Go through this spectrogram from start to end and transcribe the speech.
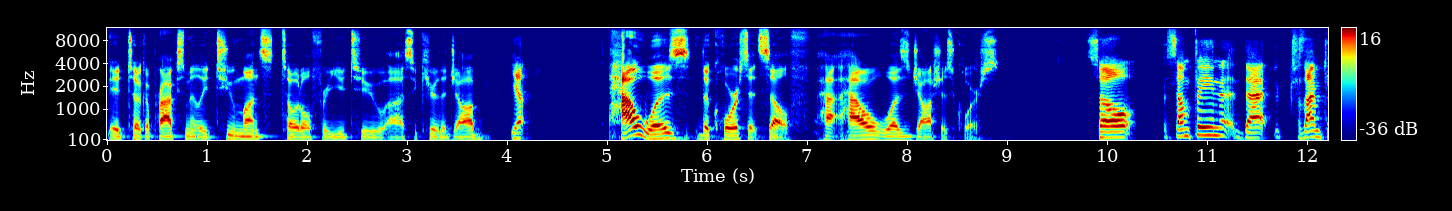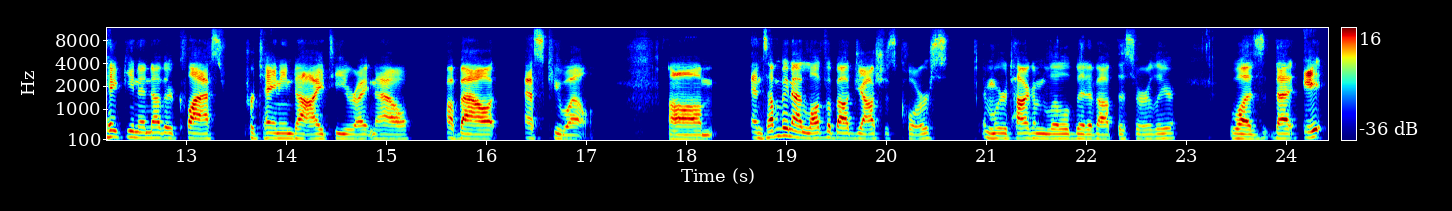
it took approximately two months total for you to uh, secure the job. Yep. How was the course itself? How, how was Josh's course? So something that, because I'm taking another class pertaining to IT right now about SQL. Um, and something I love about Josh's course, and we were talking a little bit about this earlier, was that it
